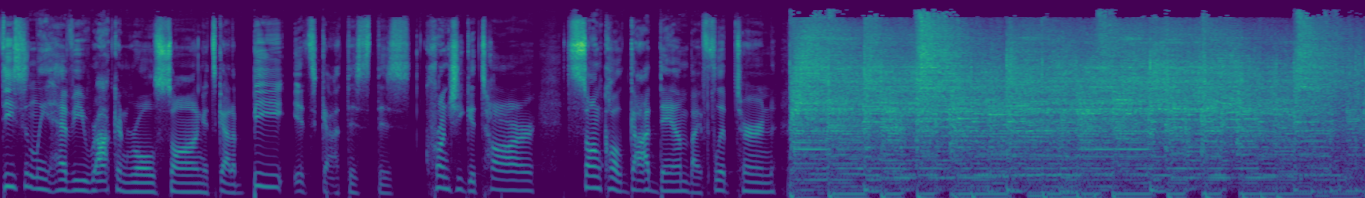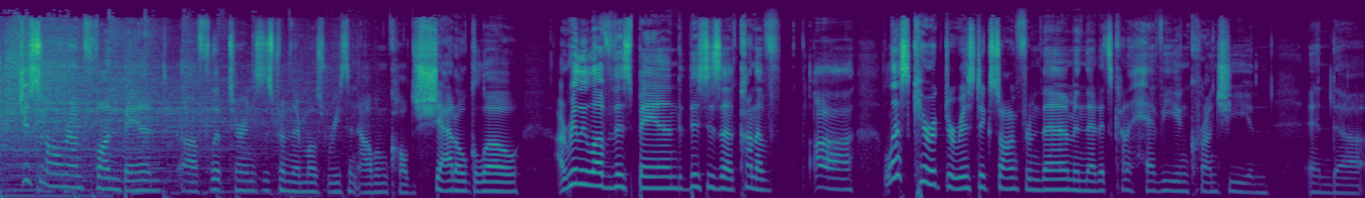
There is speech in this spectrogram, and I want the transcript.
decently heavy rock and roll song. It's got a beat, it's got this, this crunchy guitar. It's a song called Goddamn by flipturn. just an all-around fun band uh, flipturn this is from their most recent album called Shadowglow i really love this band this is a kind of uh, less characteristic song from them in that it's kind of heavy and crunchy and and uh,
